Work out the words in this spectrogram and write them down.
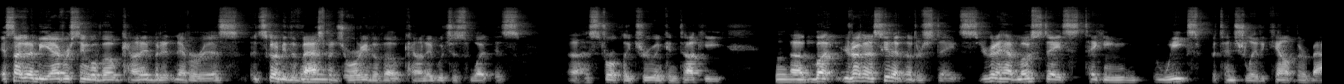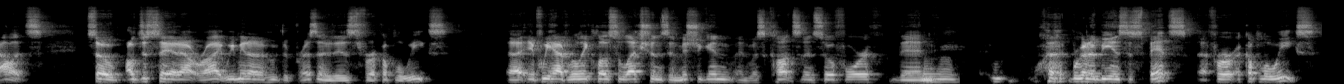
it's not going to be every single vote counted, but it never is. It's going to be the vast mm-hmm. majority of the vote counted, which is what is uh, historically true in Kentucky. Mm-hmm. Uh, but you're not going to see that in other states. You're going to have most states taking weeks potentially to count their ballots. So I'll just say it outright. We may not know who the president is for a couple of weeks. Uh, if we have really close elections in Michigan and Wisconsin and so forth, then mm-hmm. we're going to be in suspense uh, for a couple of weeks.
